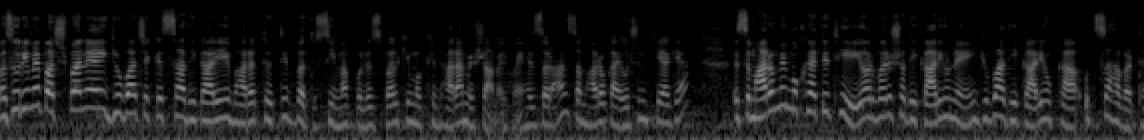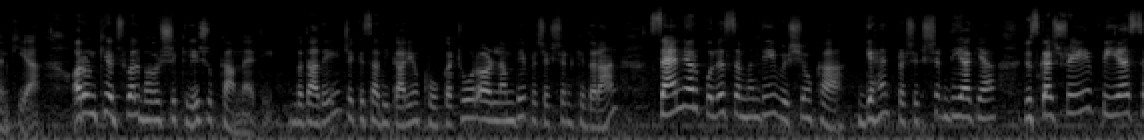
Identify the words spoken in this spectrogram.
मसूरी में पचपन युवा चिकित्सा अधिकारी भारत तिब्बत सीमा पुलिस बल की मुख्य धारा में शामिल हुए हैं। इस दौरान समारोह का आयोजन किया गया। इस समारोह में मुख्य अतिथि और वरिष्ठ अधिकारियों ने युवा अधिकारियों का उत्साहवर्धन किया और उनके उज्जवल भविष्य के लिए शुभकामनाएँ दी। बता दें चिकित्सा अधिकारियों को कठोर और लंबे प्रशिक्षण के दौरान सैन्य और पुलिस संबंधी विषयों का गहन प्रशिक्षण दिया गया, जिसका श्रेय पीएस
